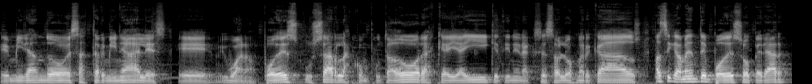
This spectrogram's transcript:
eh, mirando esas terminales. Eh, y bueno, podés usar las computadoras que hay ahí, que tienen acceso a los mercados. Básicamente podés operar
